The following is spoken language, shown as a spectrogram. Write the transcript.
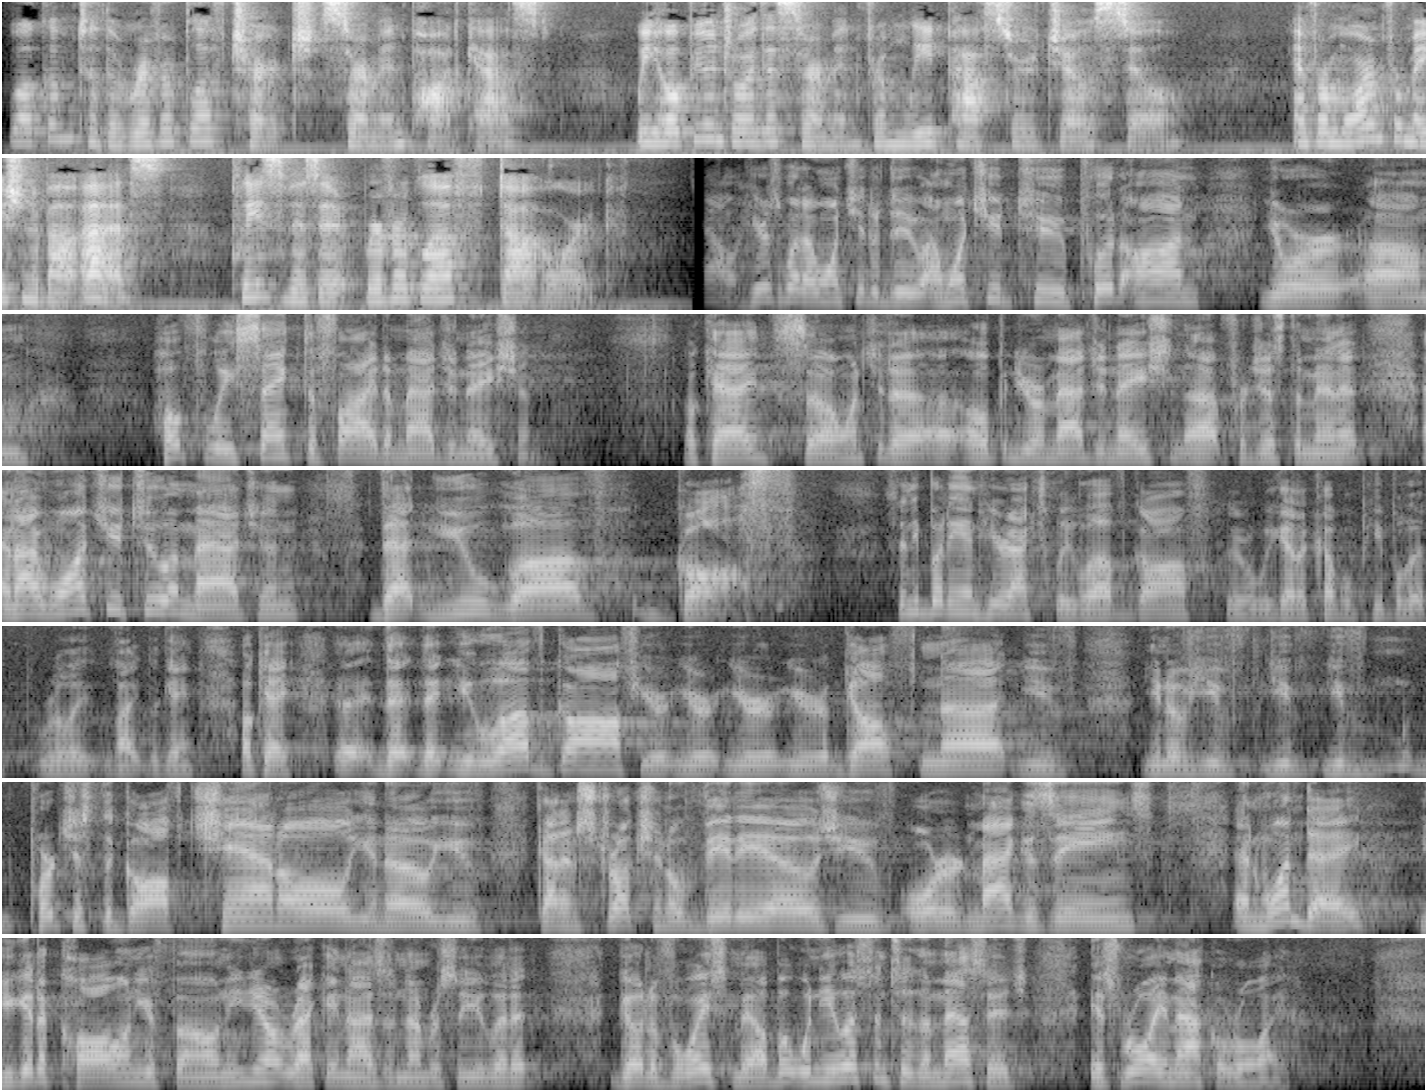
Welcome to the River Bluff Church Sermon Podcast. We hope you enjoy this sermon from lead pastor Joe Still. And for more information about us, please visit riverbluff.org. Now, here's what I want you to do I want you to put on your um, hopefully sanctified imagination. Okay? So I want you to uh, open your imagination up for just a minute. And I want you to imagine that you love golf. Does anybody in here actually love golf? We got a couple people that really like the game. Okay, uh, that, that you love golf. You're, you're, you're, you're a golf nut. You've, you know, you've, you've, you've purchased the golf channel. You know, you've got instructional videos. You've ordered magazines. And one day, you get a call on your phone and you don't recognize the number, so you let it go to voicemail. But when you listen to the message, it's Roy McIlroy,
